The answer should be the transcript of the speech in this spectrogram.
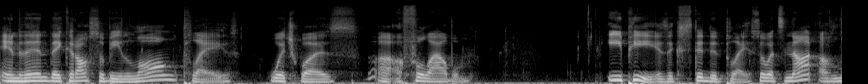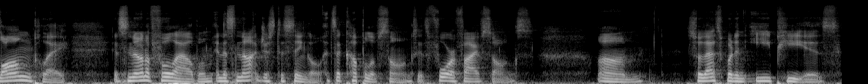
and then they could also be long plays, which was uh, a full album. EP is extended play, so it's not a long play, it's not a full album, and it's not just a single. It's a couple of songs. It's four or five songs. Um, so that's what an EP is.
